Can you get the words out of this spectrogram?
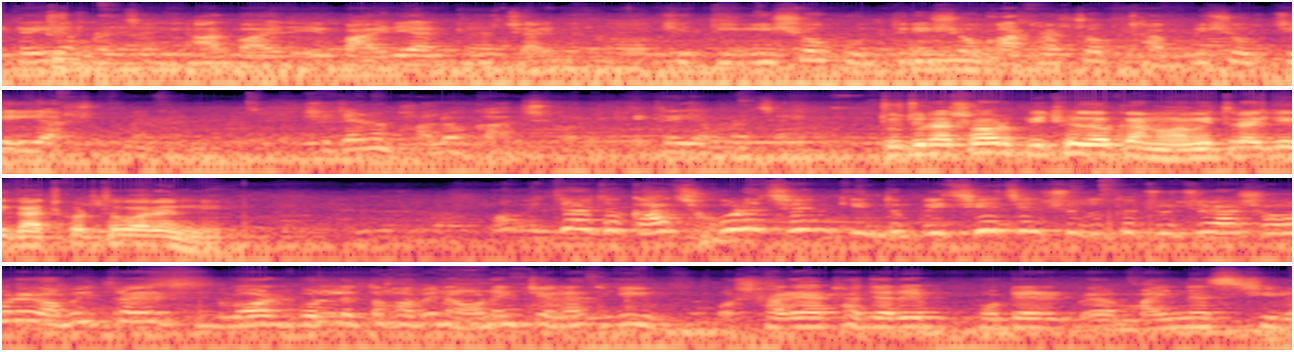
এটাই আমরা চাই। আর বাইরে এর বাইরে আর কিছু চাই না। সে তিরিশ হোক উনত্রিশ হোক আঠাশ হোক ছাব্বিশ হোক যেই আসুক না কেন সে যেন ভালো কাজ করে এটাই আমরা চাই। চুচুড়া শহর পিছুলো কেন? অমিত রায় কি কাজ করতে পারেননি? অমিত রায় তো কাজ করেছেন কিন্তু পিছিয়েছেন শুধু তো চুচুড়া শহরে অমিত রায়ের ওয়ার্ড বললে তো হবে না। অনেক জায়গা থেকেই সাড়ে আট হাজারে ভোটের মাইনাস ছিল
